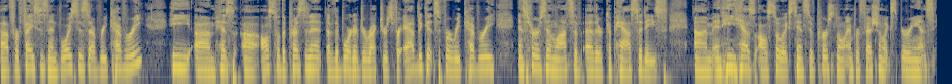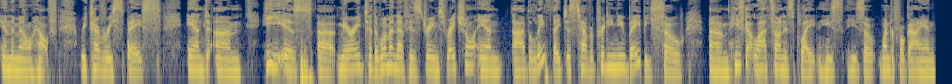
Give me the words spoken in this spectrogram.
uh, for Faces and Voices of Recovery. He um, has uh, also the president of the board of directors for Advocates for Recovery and serves in lots of other capacities. Um, and he has also extensive personal and professional experience in the mental health recovery space. And um, he is uh, married to the woman of his dreams, Rachel, and I believe they just have a pretty new baby. So um, he's got lots on his plate, and he's he's a wonderful guy and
